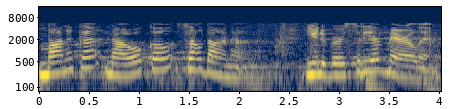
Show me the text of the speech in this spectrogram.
Monica Naoko Saldana, University of Maryland.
